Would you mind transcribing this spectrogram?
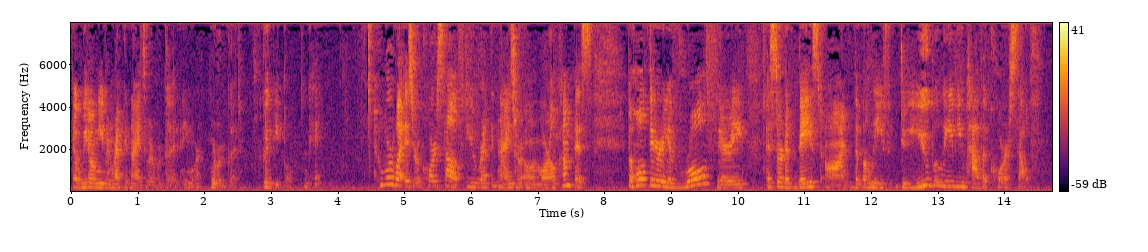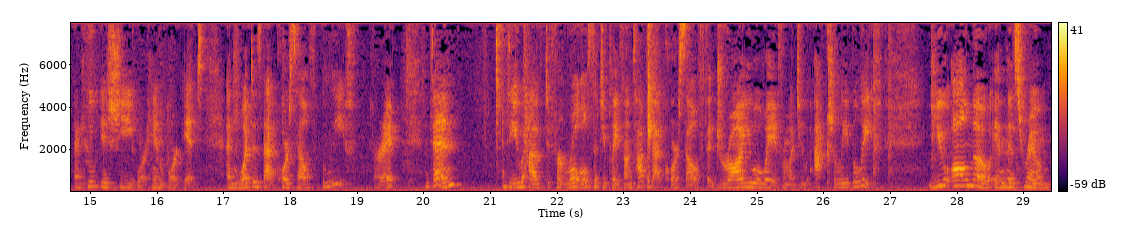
that we don't even recognize where we're good anymore where we're good. Good people okay who or what is your core self do you recognize your own moral compass the whole theory of role theory is sort of based on the belief do you believe you have a core self? And who is she or him or it? And what does that core self believe? All right. Then, do you have different roles that you place on top of that core self that draw you away from what you actually believe? You all know in this room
